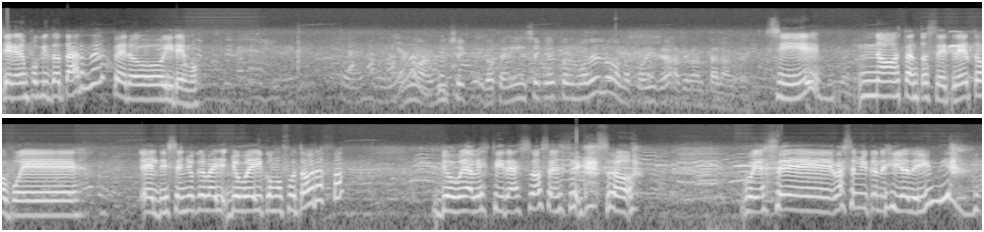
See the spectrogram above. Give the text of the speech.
Llegaré un poquito tarde, pero iremos. Bueno, ¿algún ¿lo tenéis en secreto el modelo o nos podéis adelantar algo? Sí, no es tanto secreto, pues el diseño que yo voy a ir como fotógrafa, yo voy a vestir a esos, en este caso voy a hacer, va a ser mi conejillo de India.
